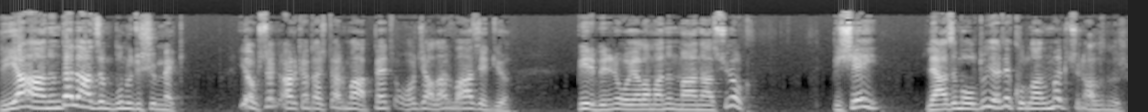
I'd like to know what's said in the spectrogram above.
Riya anında lazım bunu düşünmek. Yoksa arkadaşlar muhabbet, hocalar vaaz ediyor. Birbirini oyalamanın manası yok. Bir şey lazım olduğu yerde kullanılmak için alınır.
